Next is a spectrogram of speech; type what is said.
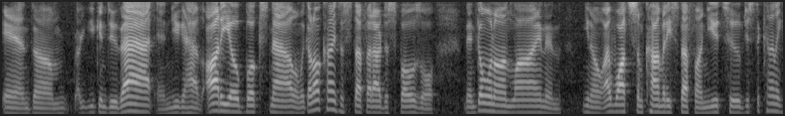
and um, you can do that. And you can have audio books now, and we got all kinds of stuff at our disposal. Then going online, and you know, I watch some comedy stuff on YouTube just to kind of.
